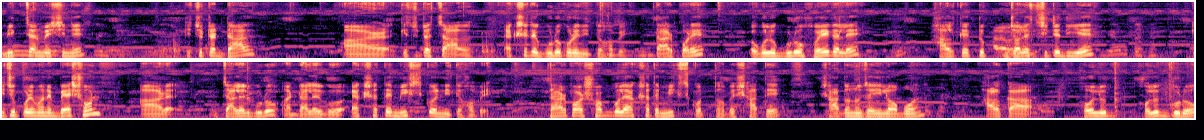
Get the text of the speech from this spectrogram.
মিক্সচার মেশিনে কিছুটা ডাল আর কিছুটা চাল একসাথে গুঁড়ো করে নিতে হবে। তারপরে ওগুলো গুঁড়ো হয়ে গেলে হালকা একটু জলে ছিটে দিয়ে কিছু পরিমাণে বেসন আর চালের গুঁড়ো আর ডালের গুঁড়ো একসাথে মিক্স করে নিতে হবে। তারপর সবগুলো একসাথে মিক্স করতে হবে সাথে। স্বাদ অনুযায়ী লবণ, হালকা হলুদ হলুদ গুঁড়ো,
